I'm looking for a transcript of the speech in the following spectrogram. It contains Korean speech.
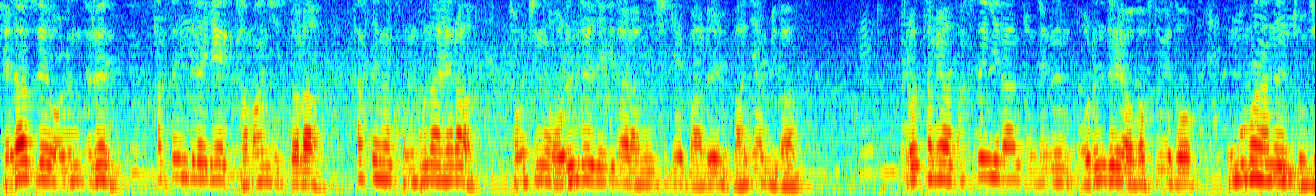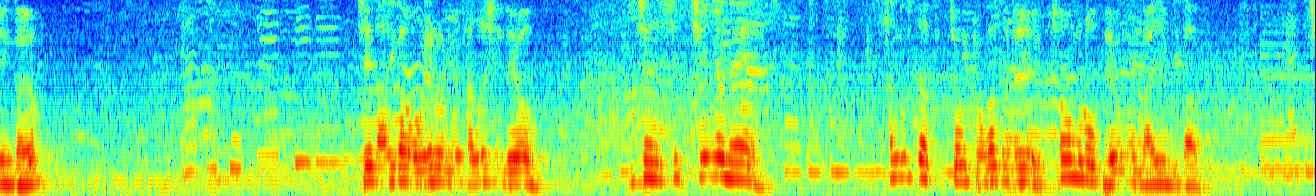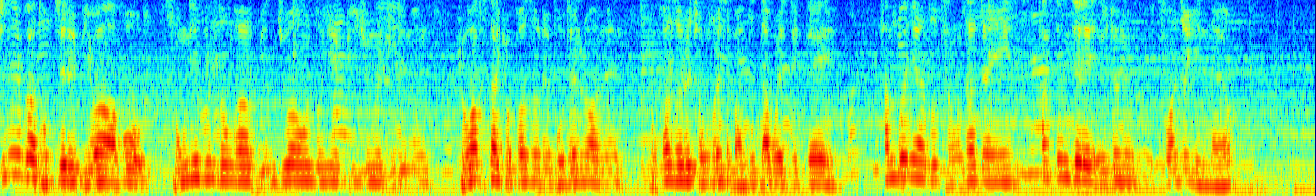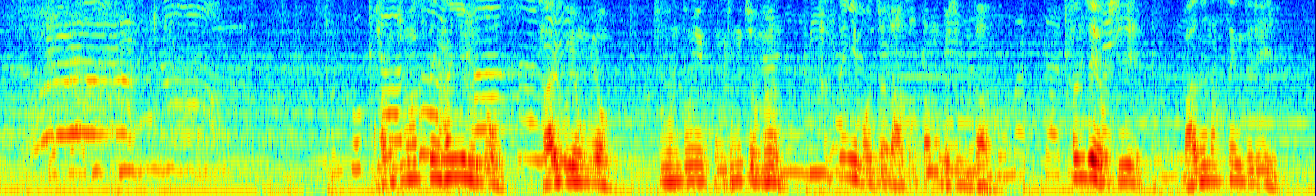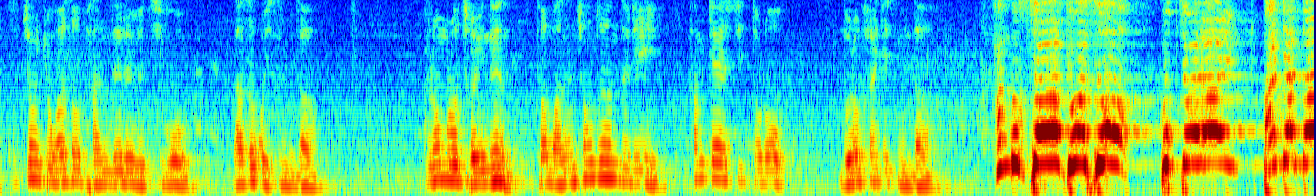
대다수의 어른들은 학생들에게 가만히 있어라, 학생은 공부나 해라, 정치는 어른들 얘기다라는 식의 말을 많이 합니다. 그렇다면 학생이란 존재는 어른들의 억압 속에서 공부만 하는 존재인가요? 제 나이가 올해로 15인데요. 2017년에 한국사 국정 교과서를 처음으로 배우는 나이입니다. 친일과 독재를 미화하고 독립운동과 민주화 운동의 비중을 줄이는 교학사 교과서를 모델로 하는 교과서를 정부에서 만든다고 했을 때 한 번이라도 당사자인 학생들의 의견을 구한 적이 있나요? 광주 학생 항일운동, 4.19 혁명 두 운동의 공통점은 학생이 먼저 나섰다는 것입니다. 현재 역시 많은 학생들이 국정교과서 반대를 외치고 나서고 있습니다. 그러므로 저희는 더 많은 청소년들이 함께 할 수 있도록 노력하겠습니다. 한국사 교과서 국정화를 반대한다.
